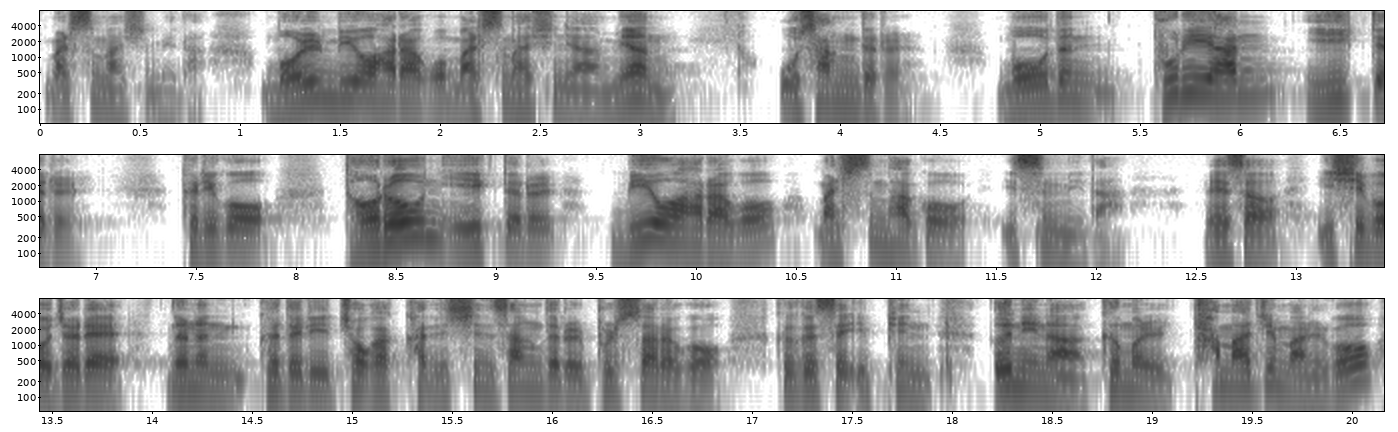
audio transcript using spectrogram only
말씀하십니다. 뭘 미워하라고 말씀하시냐면 우상들을 모든 불의한 이익들을 그리고 더러운 이익들을 미워하라고 말씀하고 있습니다. 그래서 25절에 너는 그들이 조각한 신상들을 불사르고 그것에 입힌 은이나 금을 탐하지 말고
